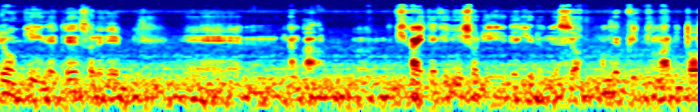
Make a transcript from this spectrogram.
料金入れてそれで、えーなんか機械的に処理できるんですよ。ほんでピッとなると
